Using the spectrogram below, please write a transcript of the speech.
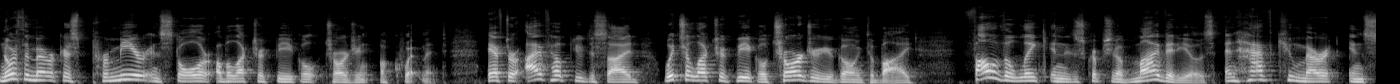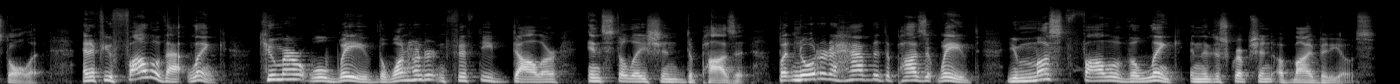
North America's premier installer of electric vehicle charging equipment. After I've helped you decide which electric vehicle charger you're going to buy, follow the link in the description of my videos and have Qmerit install it. And if you follow that link, Qmerit will waive the $150 installation deposit. But in order to have the deposit waived, you must follow the link in the description of my videos.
